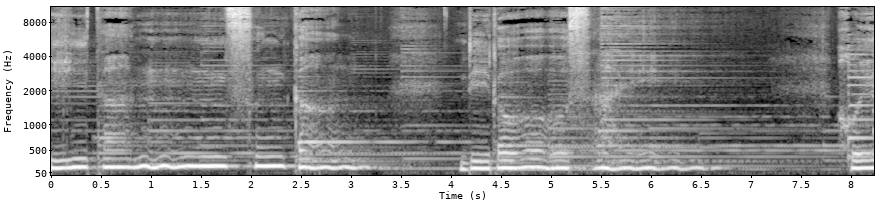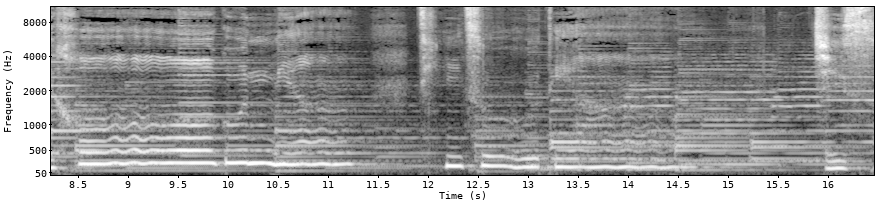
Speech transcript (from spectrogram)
伊等霜降日落西，花予阮命天注定，一山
